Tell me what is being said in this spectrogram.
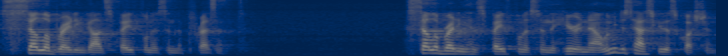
celebrating God's faithfulness in the present celebrating his faithfulness in the here and now. Let me just ask you this question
